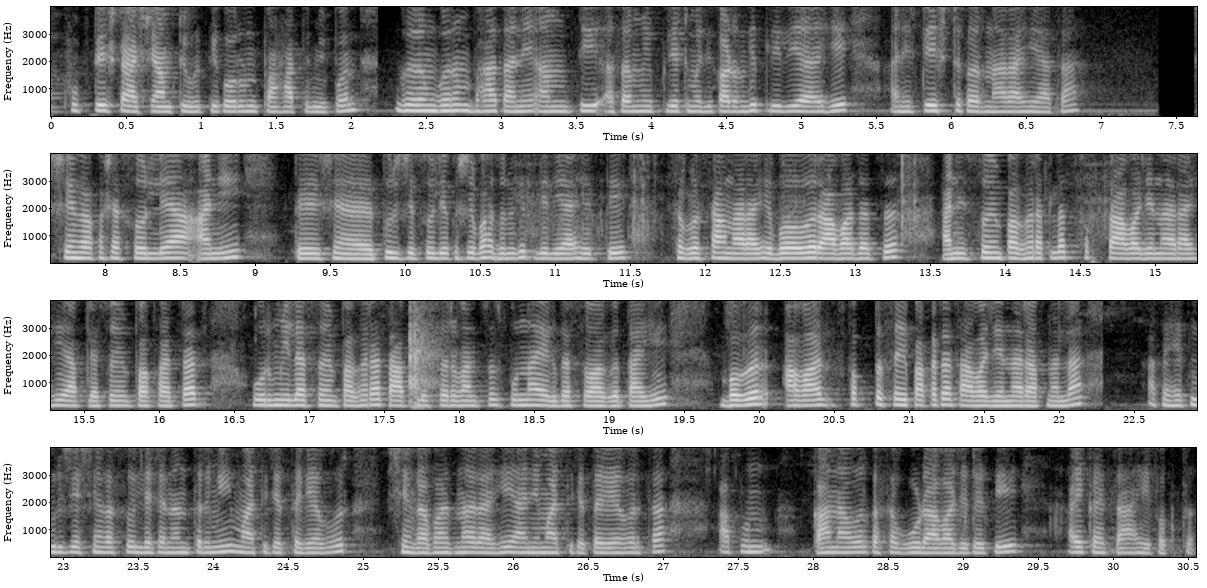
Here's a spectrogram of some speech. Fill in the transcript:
खूप टेस्ट अशी आमटी होती करून पहा तुम्ही पण. गरम गरम भात आणि आमटी असा मी प्लेटमध्ये काढून घेतलेली आहे आणि टेस्ट करणार आहे आता. शेंगा कशा सोलल्या आणि ते श तुरीचे सोले कसे भाजून घेतलेले आहेत ते सगळं सांगणार आहे बर आवाजाचं. आणि स्वयंपाकघरातलाच फक्त आवाज येणार आहे आपल्या स्वयंपाकाचाच. उर्मिला स्वयंपाकघरात आपल्या सर्वांचंच पुन्हा एकदा स्वागत आहे. बगर आवाज फक्त स्वयंपाकाचाच आवाज येणार आपल्याला. आता ह्या तुरीच्या शेंगा सोलल्याच्या नंतर मी मातीच्या तव्यावर शेंगा भाजणार आहे आणि मातीच्या तव्यावरचा आपण कानावर कसा गोड आवाज येतो ते ऐकायचा आहे फक्त.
